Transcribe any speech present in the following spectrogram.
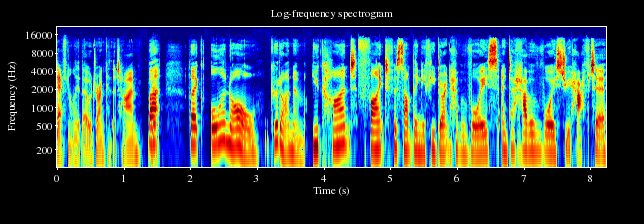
definitely they were drunk at the time, but. Like, all in all, good on them. You can't fight for something if you don't have a voice, and to have a voice, you have to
